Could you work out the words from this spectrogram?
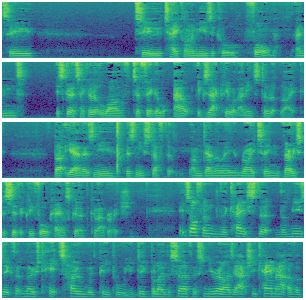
to to take on a musical form, and it's going to take a little while to figure out exactly what that needs to look like. But yeah, there's new there's new stuff that I'm demoing and writing very specifically for Chaos Curb collaboration. It's often the case that the music that most hits home with people, you dig below the surface and you realise it actually came out of a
